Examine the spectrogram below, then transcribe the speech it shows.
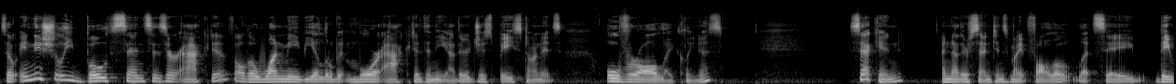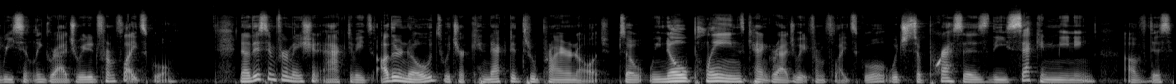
So, initially, both senses are active, although one may be a little bit more active than the other just based on its overall likeliness. Second, another sentence might follow. Let's say they recently graduated from flight school. Now, this information activates other nodes which are connected through prior knowledge. So, we know planes can't graduate from flight school, which suppresses the second meaning of this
